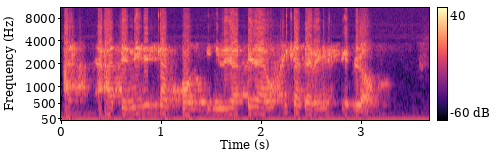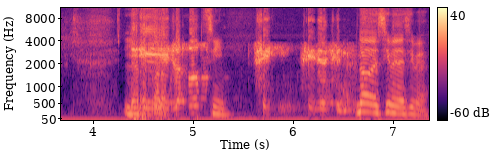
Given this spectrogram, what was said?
a tener esa continuidad pedagógica a través de ese blog. Eh, los dos, sí. Sí, sí, decime. No, decime, decime.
